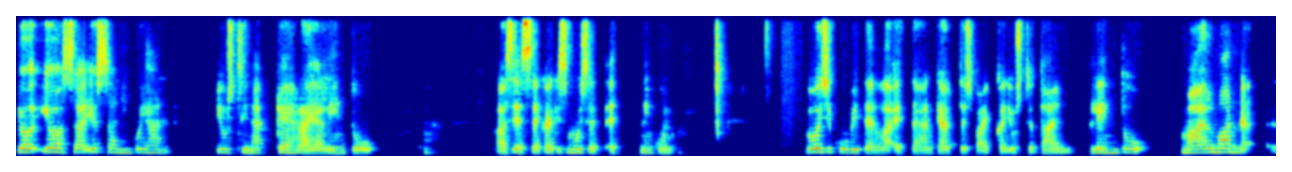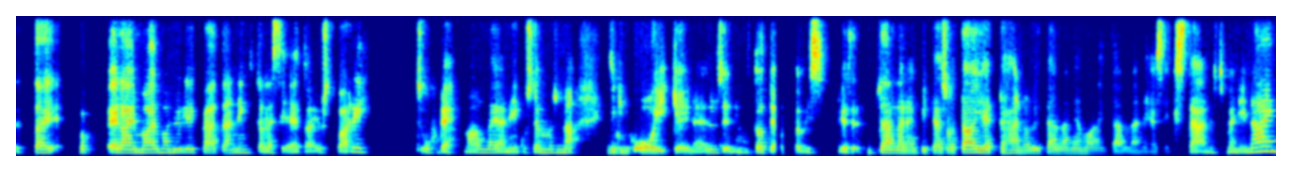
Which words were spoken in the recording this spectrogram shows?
Jo, jossain, jossain niin kuin ihan just siinä kehrä- ja lintu asiassa ja kaikissa muissa, että, että niin kuin voisi kuvitella, että hän käyttäisi vaikka just jotain lintumaailman tai eläinmaailman ylipäätään niin tällaisia jotain just pari suhdemalleja niin kuin semmoisena niin oikeina ja niin kuin toteuttamis. Ja se, tällainen pitäisi olla, tai että hän oli tällainen mä olin tällainen ja siksi tämä nyt meni näin,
